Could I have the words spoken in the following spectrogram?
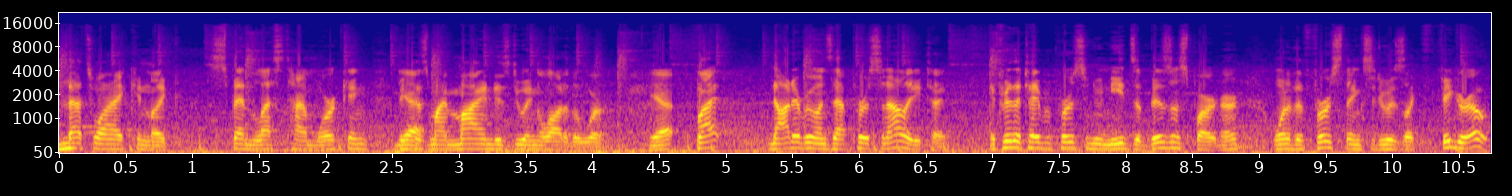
That's why I can like spend less time working because Mm-hmm. Yeah. my mind is doing a lot of the work. Yeah. But not everyone's that personality type. If you're the type of person who needs a business partner, one of the first things to do is like figure out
